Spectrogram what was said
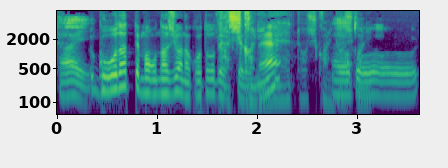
はい。碁だってまあ同じようなことですけどね確かにね。確かにえっ、確かに。と、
